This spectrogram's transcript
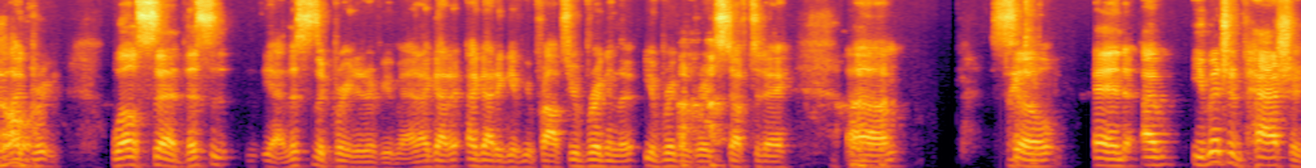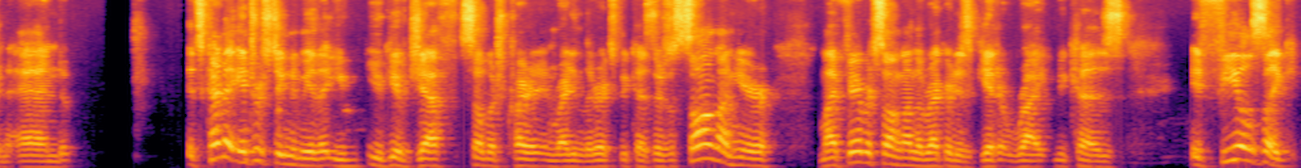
Oh. I agree. Well said. This is yeah. This is a great interview, man. I got I got to give you props. You're bringing the you're bringing great stuff today. Um, so and I you mentioned passion and it's kind of interesting to me that you you give Jeff so much credit in writing lyrics because there's a song on here. My favorite song on the record is "Get It Right" because it feels like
